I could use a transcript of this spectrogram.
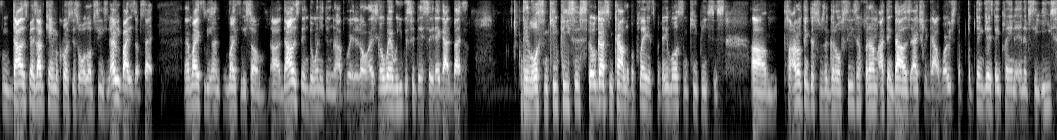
from Dallas fans I've came across this all off season. Everybody's upset, and rightfully, un, rightfully so. Uh, Dallas didn't do anything to upgrade at all. There's nowhere where you can sit there and say they got better. They lost some key pieces. Still got some caliber players, but they lost some key pieces. Um, so I don't think this was a good off season for them. I think Dallas actually got worse. The, the thing is, they play in the NFC East,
